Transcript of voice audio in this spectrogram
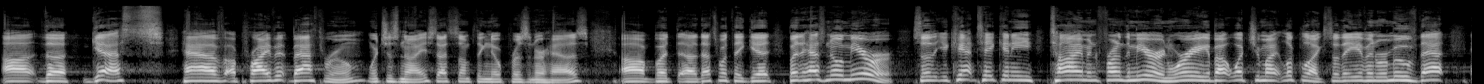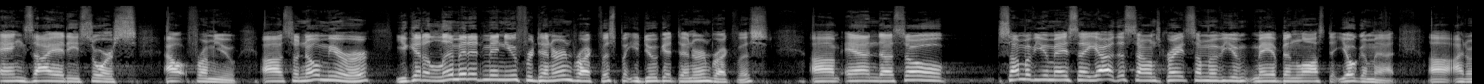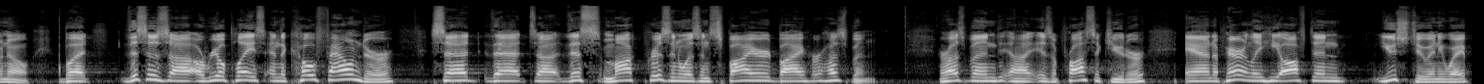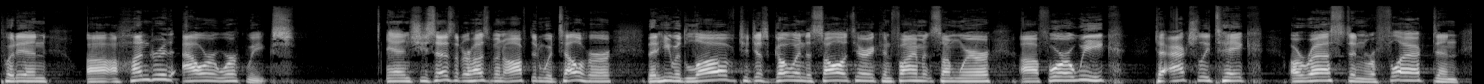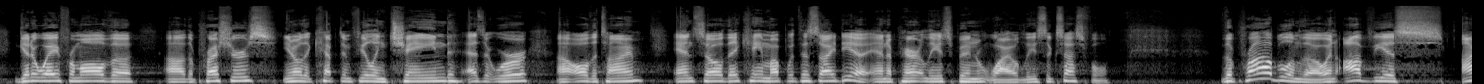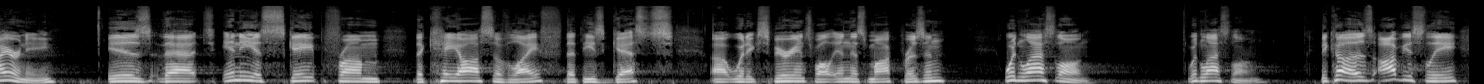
Uh, the guests have a private bathroom, which is nice. That's something no prisoner has. Uh, but uh, that's what they get. But it has no mirror, so that you can't take any time in front of the mirror and worry about what you might look like. So they even remove that anxiety source out from you. Uh, so no mirror. You get a limited menu for dinner and breakfast, but you do get dinner and breakfast. Um, and uh, so some of you may say, yeah, this sounds great. Some of you may have been lost at Yoga Mat. Uh, I don't know. But this is uh, a real place, and the co founder said that uh, this mock prison was inspired by her husband. Her husband uh, is a prosecutor, and apparently he often used to, anyway, put in uh, a hundred hour work weeks. And she says that her husband often would tell her that he would love to just go into solitary confinement somewhere uh, for a week to actually take a rest and reflect and get away from all the uh, the pressures, you know, that kept him feeling chained, as it were, uh, all the time. And so they came up with this idea, and apparently it's been wildly successful. The problem, though, an obvious irony, is that any escape from the chaos of life that these guests uh, would experience while in this mock prison wouldn't last long. Wouldn't last long. Because obviously,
